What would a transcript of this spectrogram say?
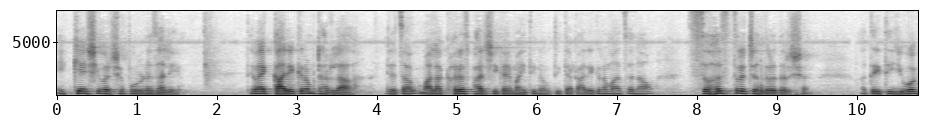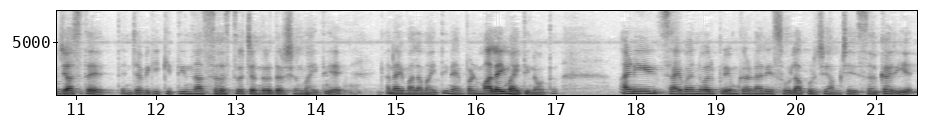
एक्क्याऐंशी वर्ष पूर्ण झाले तेव्हा एक कार्यक्रम ठरला ज्याचा मला खरंच फारशी काही माहिती नव्हती. त्या कार्यक्रमाचं नाव सहस्त्रचंद्र चंद्रदर्शन आता इथे युवक जास्त आहेत त्यांच्यापैकी कितींना सहस्त्रचंद्र दर्शन माहिती आहे का नाही मला माहिती नाही पण मलाही माहिती नव्हतं. आणि साहेबांवर प्रेम करणारे सोलापूरचे आमचे सहकारी आहेत.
